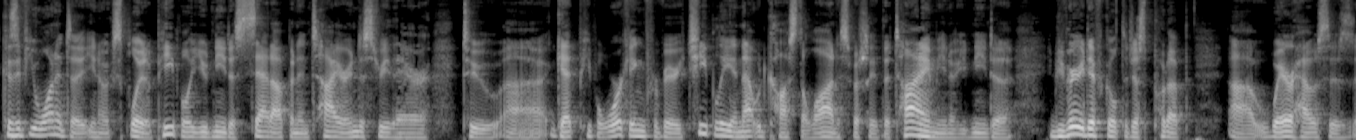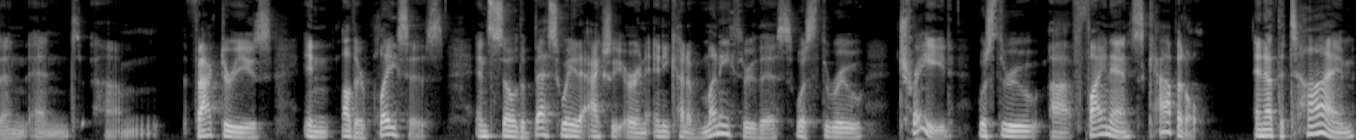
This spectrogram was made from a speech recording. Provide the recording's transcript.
Because if you wanted to you know exploit a people you'd need to set up an entire industry there to uh, get people working for very cheaply and that would cost a lot especially at the time. You know you'd need to it'd be very difficult to just put up uh, warehouses and and um, factories in other places. And so the best way to actually earn any kind of money through this was through trade was through uh, finance capital and at the time,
